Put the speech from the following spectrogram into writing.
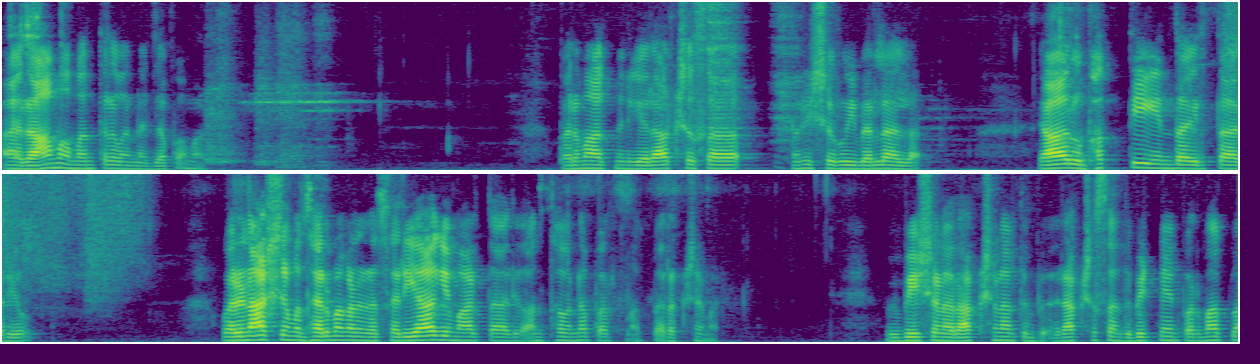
ಆ ರಾಮ ಮಂತ್ರವನ್ನು ಜಪ ಮಾಡಿ. ಪರಮಾತ್ಮನಿಗೆ ರಾಕ್ಷಸ, ಮನುಷ್ಯರು ಇವೆಲ್ಲ ಅಲ್ಲ. ಯಾರು ಭಕ್ತಿಯಿಂದ ಇರ್ತಾರೆಯೋ, ವರ್ಣಾಶ್ರಮ ಧರ್ಮಗಳನ್ನು ಸರಿಯಾಗಿ ಮಾಡ್ತಾರೆಯೋ ಅಂಥವನ್ನ ಪರಮಾತ್ಮ ರಕ್ಷಣೆ ಮಾಡಿ. ವಿಭೀಷಣ ರಾಕ್ಷಣ ಅಂತ ರಾಕ್ಷಸ ಅಂತ ಬಿಟ್ಟನೇನು ಪರಮಾತ್ಮ?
